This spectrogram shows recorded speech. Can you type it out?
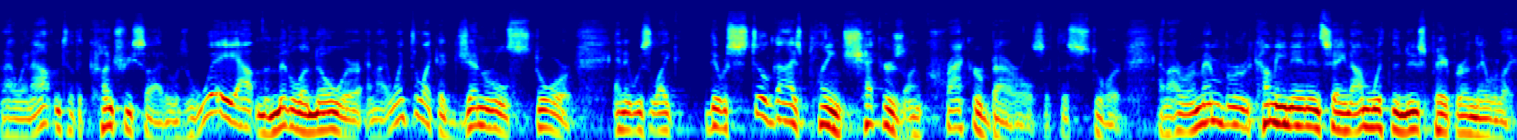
And I went out into the countryside. It was way out in the middle of nowhere. And I went to like a general store. And it was like there were still guys playing checkers on cracker barrels at this store. And I remember coming in and saying, I'm with the newspaper. And they were like,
